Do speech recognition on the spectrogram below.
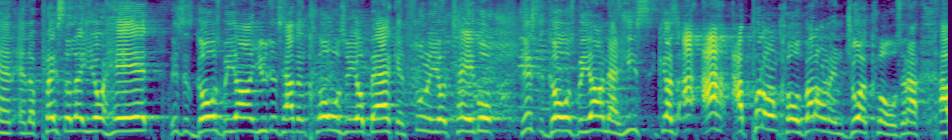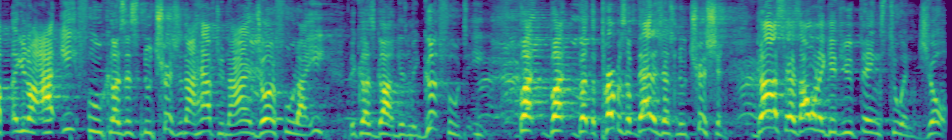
and, and a place to lay your head. This is, goes beyond you just having clothes on your back and food on your table. This goes beyond that. He's because I, I, I put on clothes, but I don't enjoy clothes. And I, I you know I eat food because it's nutrition. I have to. Now I enjoy food I eat because God gives me good food to eat. But but but the purpose of that is just nutrition. God says I want to give you things to enjoy.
